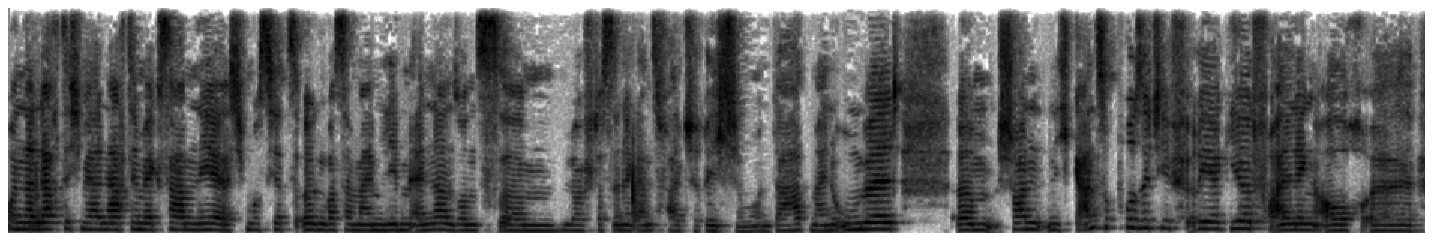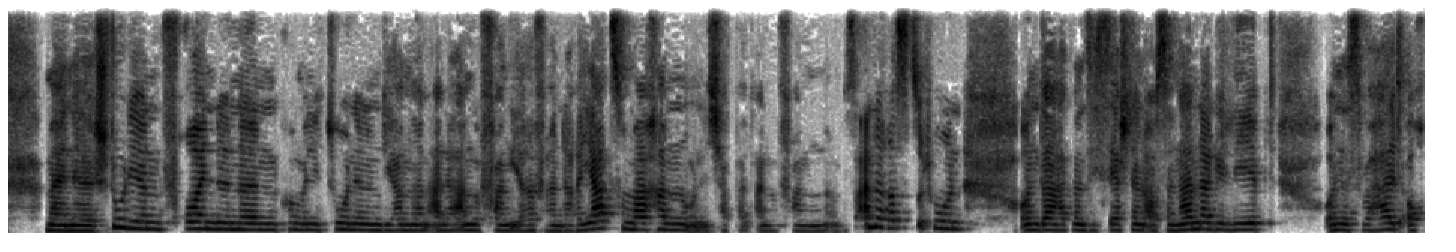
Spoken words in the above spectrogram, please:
Und dann dachte ich mir halt nach dem Examen, nee, ich muss jetzt irgendwas an meinem Leben ändern, sonst ähm, läuft das in eine ganz falsche Richtung. Und da hat meine Umwelt ähm, schon nicht ganz so positiv reagiert. Vor allen Dingen auch äh, meine Studienfreundinnen, Kommilitoninnen, die haben dann alle angefangen, ihr Referendariat zu machen und ich habe halt angefangen, was anderes zu tun. Und da hat man sich sehr schnell auseinandergelebt. Und es war halt auch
